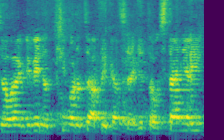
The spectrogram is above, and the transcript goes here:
do, kdyby do, přímo do té aplikace, kde to odstranili,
